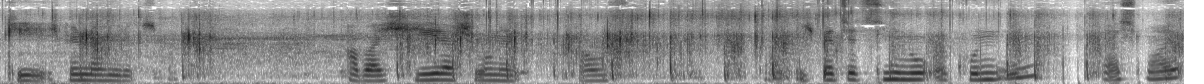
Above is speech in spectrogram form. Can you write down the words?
Okay, ich bin in der Höhle. Aber ich gehe da schon in aus. Ich werde jetzt hier nur erkunden. Erstmal.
